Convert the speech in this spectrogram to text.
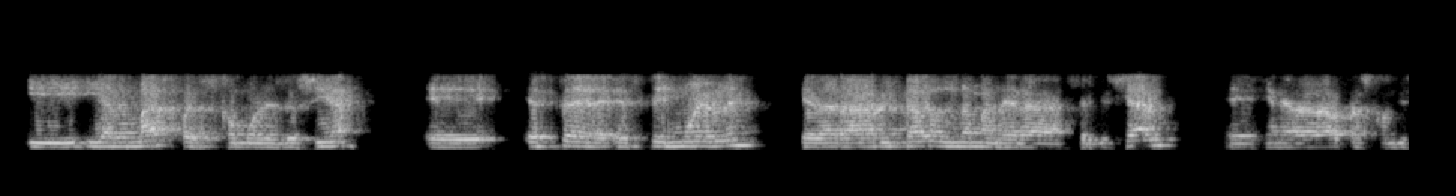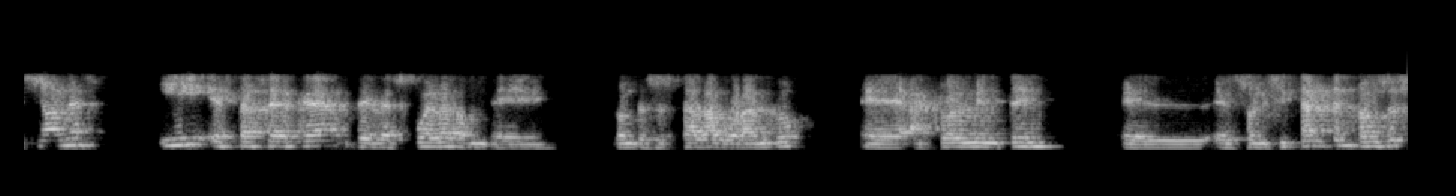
y, y además, pues como les decía, eh, este, este inmueble quedará habitado de una manera servicial, eh, generará otras condiciones y está cerca de la escuela donde, donde se está elaborando eh, actualmente el, solicitante. Entonces,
